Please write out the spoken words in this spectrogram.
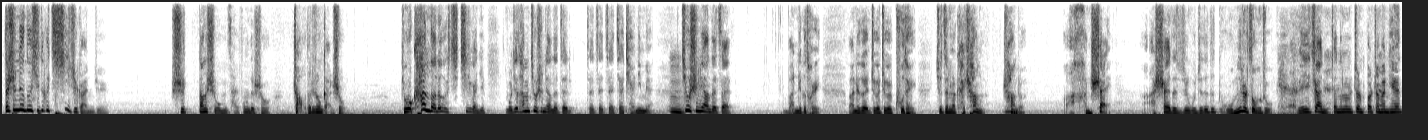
但是那个东西这个气质感觉，是当时我们采风的时候找的这种感受。就我看到那个气质感觉，我觉得他们就是那样的在在在在在田里面，嗯，就是那样的在挽这个腿，挽这个这个这个裤腿，就在那开唱唱着，啊，很晒。啊，晒的就我觉得都我们有点坐不住，别一站站在那站半站半天，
